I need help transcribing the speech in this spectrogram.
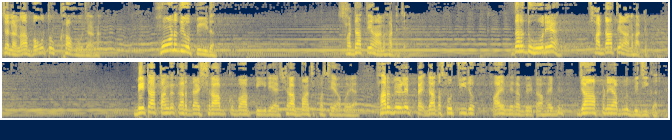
ਝੱਲਣਾ ਬਹੁਤ ਔਖਾ ਹੋ ਜਾਣਾ। ਹੋਣ ਦਿਓ ਪੀੜ। ਸਾਡਾ ਧਿਆਨ ਹਟ ਜਾਏ। ਦਰਦ ਹੋ ਰਿਹਾ, ਸਾਡਾ ਧਿਆਨ ਹਟ ਗਿਆ ਬੇਟਾ ਤੰਗ ਕਰਦਾ ਸ਼ਰਾਬ ਕਬਾਬ ਪੀ ਰਿਹਾ ਸ਼ਰਾਬਾਂ 'ਚ ਫਸਿਆ ਹੋਇਆ ਹਰ ਵੇਲੇ ਜਾਂ ਤਾਂ ਸੋਚੀ ਜੋ ਹਾਏ ਮੇਰਾ ਬੇਟਾ, ਹਾਏ ਜਾਂ ਆਪਣੇ ਆਪ ਨੂੰ ਬਿਜ਼ੀ ਕਰ ਰਿਹਾ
